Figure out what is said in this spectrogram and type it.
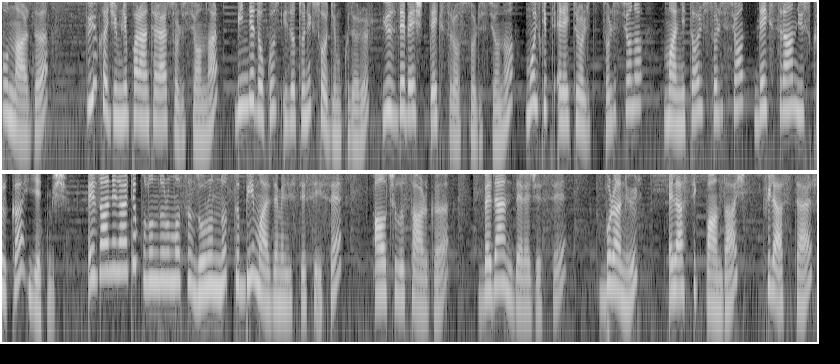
bunlardı. Büyük hacimli parenteral solüsyonlar, binde 9 izotonik sodyum klorür, %5 dextroz solüsyonu, multiple elektrolit solüsyonu, mannitol solüsyon, dextran 140'a 70. Eczanelerde bulundurulması zorunlu tıbbi malzeme listesi ise alçılı sargı, beden derecesi, branül, elastik bandaj, filaster,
